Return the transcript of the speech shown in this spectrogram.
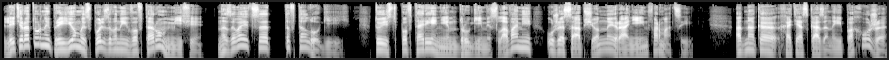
Литературный прием, использованный во втором мифе, называется тавтологией, то есть повторением другими словами уже сообщенной ранее информации. Однако, хотя сказано и похоже,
